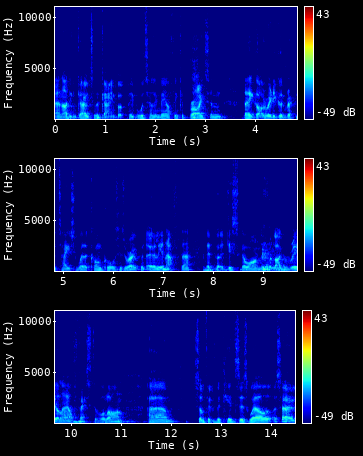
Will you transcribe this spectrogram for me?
and I didn't go to the game, but people were telling me I think at Brighton they got a really good reputation where the concourses were open early and after. They'd put a disco on, they'd put like a real ale festival on, um, something for the kids as well. So.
